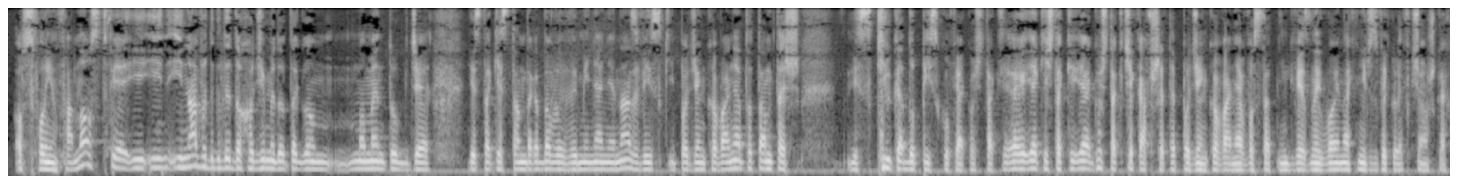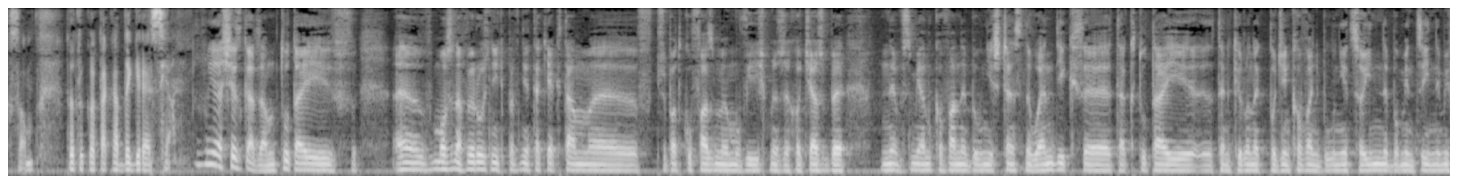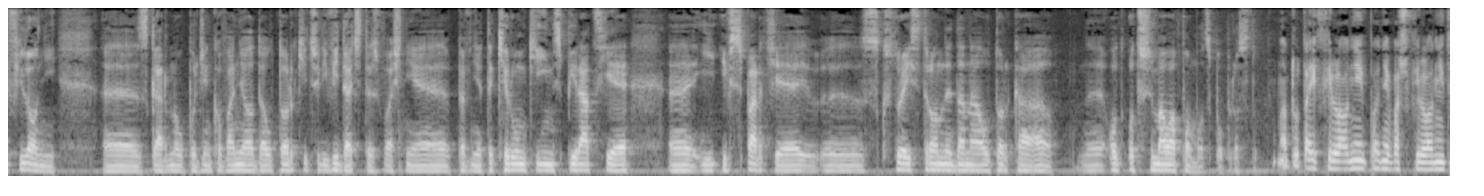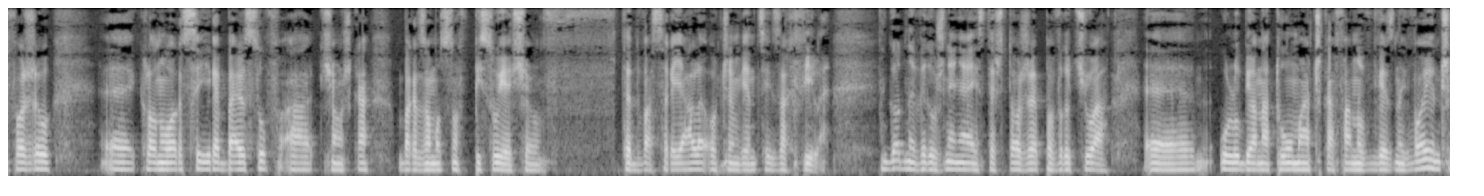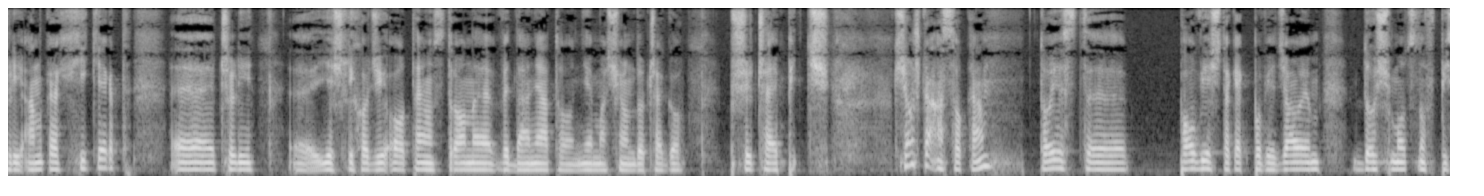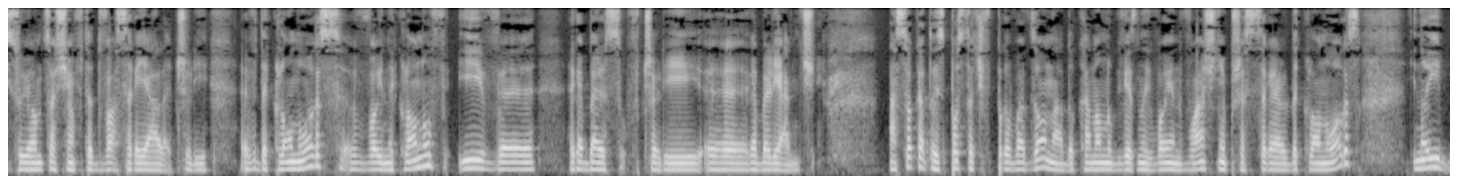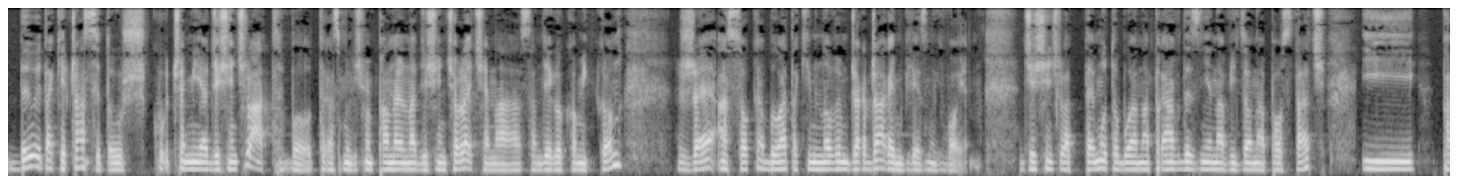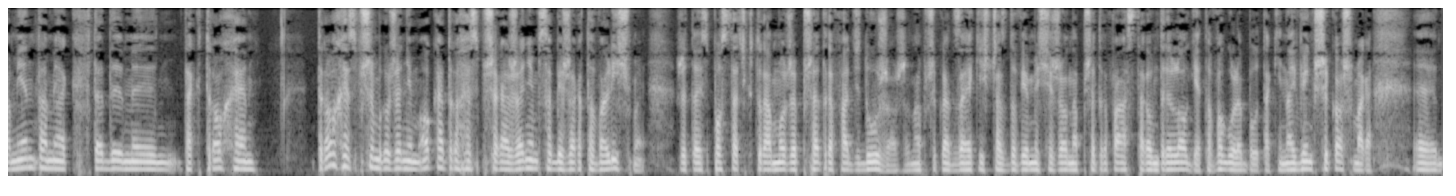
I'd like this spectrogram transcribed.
o swoim fanostwie i, i, i nawet gdy dochodzimy do tego momentu, gdzie jest takie standardowe wymienianie nazwisk i podziękowania, to tam też jest kilka dopisków jakoś tak, jakieś takie, jakoś tak ciekawsze te podziękowania w ostatnich Gwiezdnych Wojnach niż zwykle w książkach są. To tylko taka dygresja. Ja się zgadzam. Tutaj w, e, można wyróżnić pewnie tak jak tam e, w przypadku Fazmy mówiliśmy, że chociażby wzmiankowany był nieszczęsny Wendik, e, tak tutaj ten kierunek podziękowań był nieco inny, bo między innymi Filoni zgarnął podziękowania od autorki, czyli widać też właśnie pewnie te kierunki, inspiracje e, i, i wsparcie, z której strony dana autorka e, otrzymała pomoc po prostu. No tutaj Filoni, ponieważ Filoni tworzył e, Clone Warsy i Rebelsów, a książka bardzo mocno wpisuje się w te dwa seriale, o czym więcej za chwilę. Godne wyróżnienia jest też to, że powróciła e, ulubiona tłumaczka fanów Gwiezdnych Wojen, czyli Anka Hikiert, e, czyli e, jeśli chodzi o tę stronę wydania, to nie ma się do czego przyczepić. Książka Asoka to jest e, powieść, tak jak powiedziałem, dość mocno wpisująca się w te dwa seriale, czyli w The Clone Wars, w Wojny Klonów i w Rebelsów, czyli e, Rebelianci. Asoka to jest postać wprowadzona do kanonu Gwiezdnych Wojen właśnie przez serial The Clone Wars. No i były takie czasy, to już kurczę mija 10 lat, bo teraz mieliśmy panel na dziesięciolecie na San Diego Comic Con, że Asoka była takim nowym Jar Gwiezdnych Wojen. 10 lat temu to była naprawdę znienawidzona postać i pamiętam jak wtedy my tak trochę trochę z przymrużeniem oka, trochę z przerażeniem sobie żartowaliśmy, że to jest postać, która może przetrwać dużo, że na przykład za jakiś czas dowiemy się, że ona przetrwała starą trylogię. To w ogóle był taki największy koszmar, e,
